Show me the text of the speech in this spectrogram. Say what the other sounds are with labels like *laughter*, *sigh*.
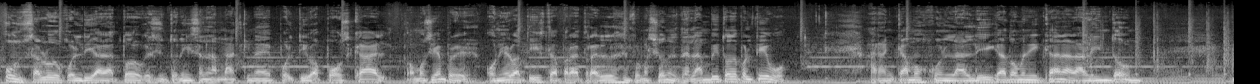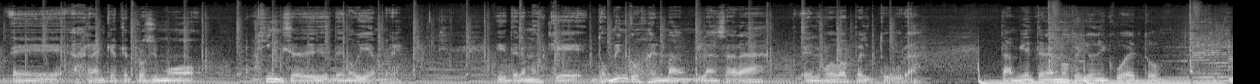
Un saludo cordial a todos que sintonizan la máquina deportiva Postcal. Como siempre, Oniel Batista para traerles las informaciones del ámbito deportivo. Arrancamos con la Liga Dominicana, la Lindón. Eh, arranca este próximo 15 de, de noviembre. Y tenemos que Domingo Germán lanzará el juego Apertura. También tenemos que Johnny Cueto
